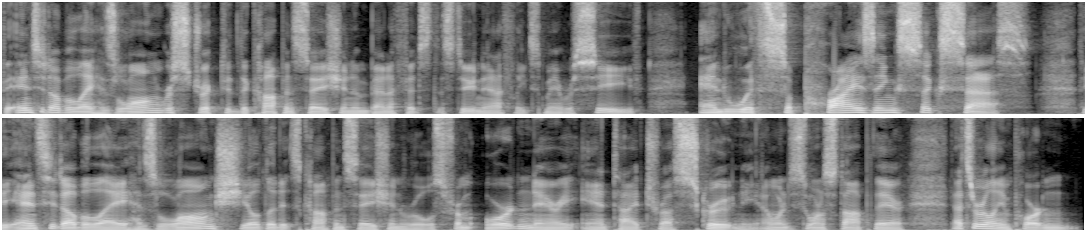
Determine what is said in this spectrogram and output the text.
the NCAA has long restricted the compensation and benefits that student athletes may receive. And with surprising success, the NCAA has long shielded its compensation rules from ordinary antitrust scrutiny. I just want to stop there. That's a really important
